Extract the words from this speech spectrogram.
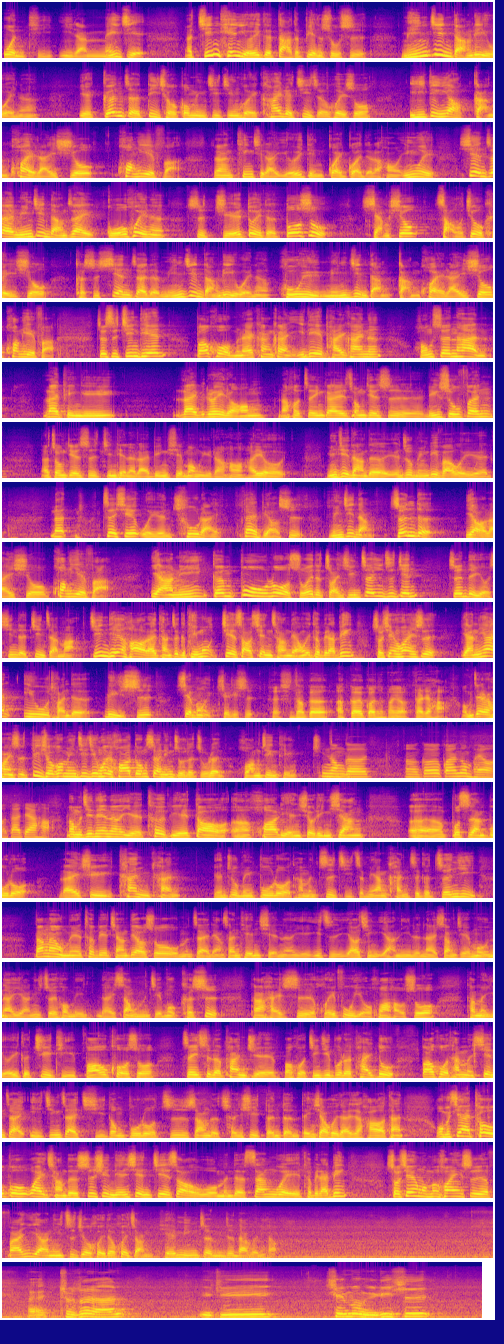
问题依然没解。那今天有一个大的变数是，民进党立委呢也跟着地球公民基金会开了记者会，说一定要赶快来修矿业法。当然听起来有一点怪怪的了哈，因为现在民进党在国会呢是绝对的多数，想修早就可以修。可是现在的民进党立委呢呼吁民进党赶快来修矿业法。这是今天包括我们来看看一列排开呢。洪生汉、赖品瑜、赖瑞荣，然后这应该中间是林淑芬，那中间是今天的来宾谢梦雨，然后还有民进党的原住民立法委员，那这些委员出来，代表是民进党真的要来修矿业法，亚尼跟部落所谓的转型正义之间。真的有新的进展吗？今天好好来谈这个题目，介绍现场两位特别来宾。首先欢迎是雅尼案义务团的律师谢梦宇谢律师。新忠哥啊，各位观众朋友，大家好。我们再来欢迎是地球公民基金会花东善林组的主任黄静婷。新忠哥，嗯，各位观众朋友，大家好。那我们今天呢，也特别到呃花莲秀林乡呃波斯安部落来去探看原住民部落他们自己怎么样看这个争议。当然，我们也特别强调说，我们在两三天前呢，也一直邀请雅尼人来上节目。那雅尼最后没来上我们节目，可是他还是回复有话好说。他们有一个具体，包括说这一次的判决，包括经济部的态度，包括他们现在已经在启动部落资商的程序等等。等一下会来再好好谈。我们现在透过外场的视讯连线介绍我们的三位特别来宾。首先，我们欢迎是反雅尼自救会的会长田明正，明正大哥你好。哎，主持人以及谢梦雨律师、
